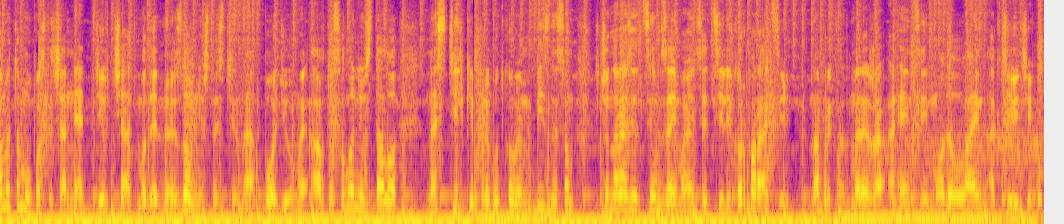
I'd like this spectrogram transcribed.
Саме тому постачання дівчат модельної зовнішності на подіуми автосалонів стало настільки прибутковим бізнесом, що наразі цим займаються цілі корпорації. Наприклад, мережа агенцій Model Line Activity,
